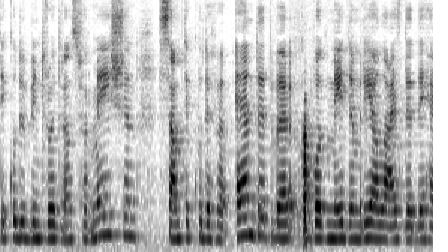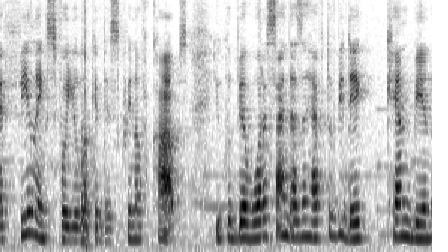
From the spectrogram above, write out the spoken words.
they could have been through a transformation something could have ended where what made them realize that they have feelings for you. Look at this queen of cups. You could be a water sign doesn't have to be. They can be an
